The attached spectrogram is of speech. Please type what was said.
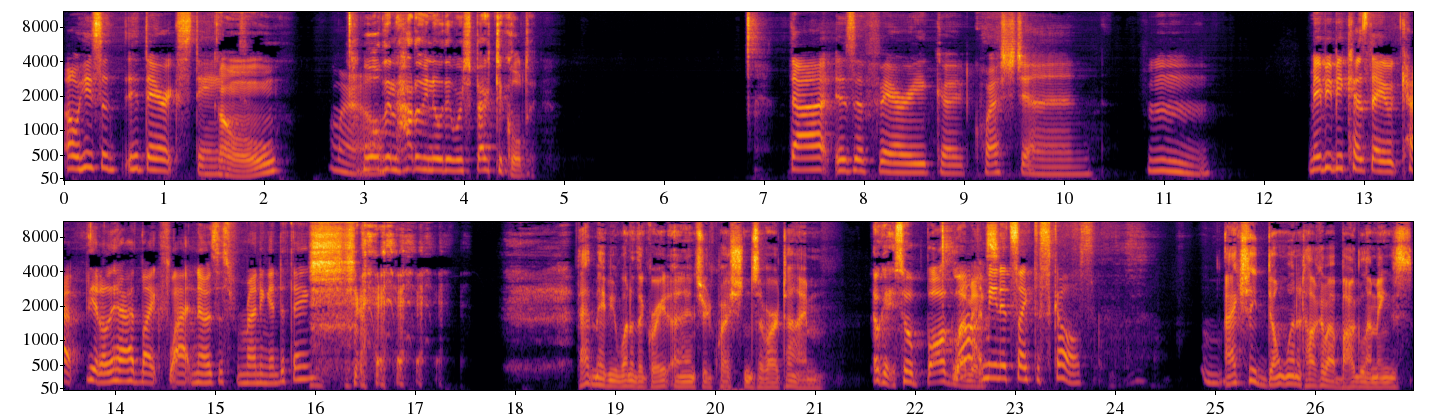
Oh, he said they're extinct. Oh. Wow. Well, then how do we know they were spectacled? That is a very good question. Hmm. Maybe because they kept, you know, they had like flat noses from running into things. That may be one of the great unanswered questions of our time. okay, so bog well, lemmings. I mean, it's like the skulls. I actually don't want to talk about bog lemmings.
